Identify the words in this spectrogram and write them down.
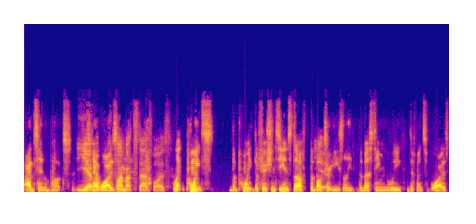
I'd say the Bucks. Yeah, Stat but wise. I'm talking about stats wise. Like points, the point deficiency and stuff. The Bucks Yeah. are easily the best team in the league defensive wise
